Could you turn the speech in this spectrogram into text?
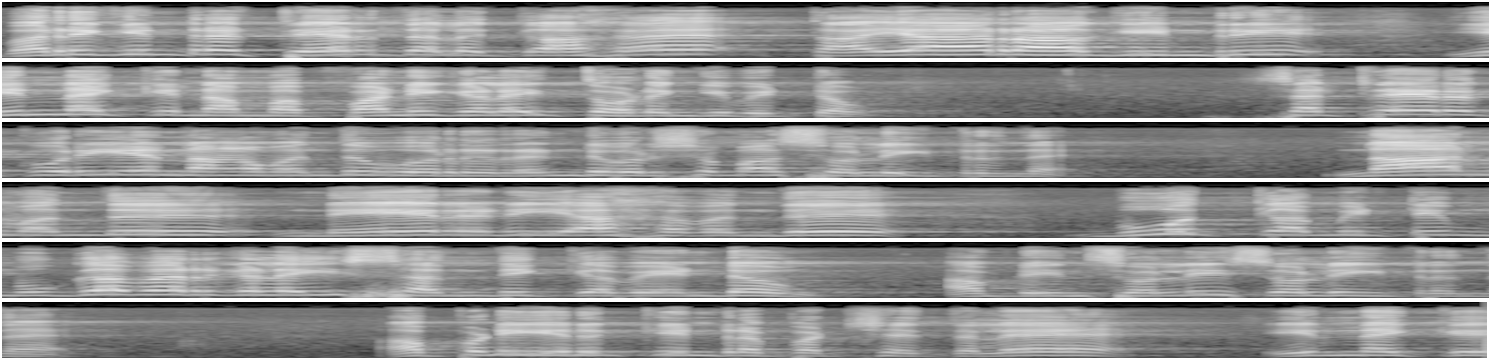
வருகின்ற தேர்தலுக்காக தயாராகின்றி இன்னைக்கு நம்ம பணிகளை தொடங்கிவிட்டோம். சற்றேறக்குரிய நான் வந்து ஒரு ரெண்டு வருஷமாக சொல்லிக்கிட்டு இருந்தேன். நான் வந்து நேரடியாக வந்து பூத் கமிட்டி முகவர்களை சந்திக்க வேண்டும் அப்படின்னு சொல்லி சொல்லிக்கிட்டு இருந்தேன். அப்படி இருக்கின்ற பட்சத்தில் இன்னைக்கு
